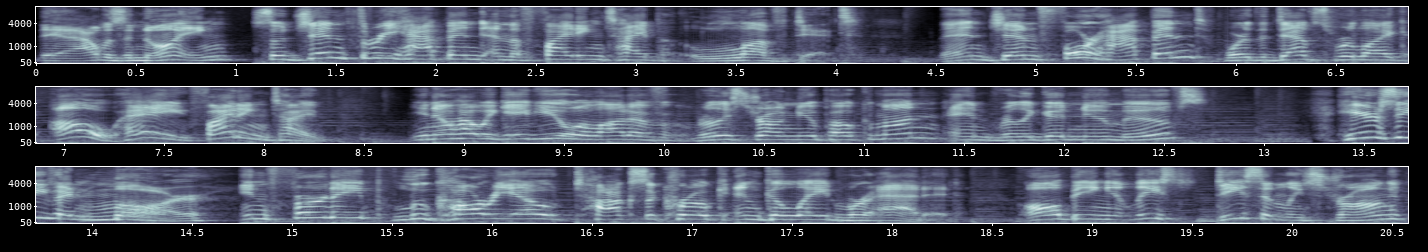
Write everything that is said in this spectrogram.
yeah, that was annoying. So Gen 3 happened and the fighting type loved it. Then Gen 4 happened where the devs were like, oh, hey, fighting type. You know how we gave you a lot of really strong new Pokemon and really good new moves? Here's even more. Infernape, Lucario, Toxicroak, and Gallade were added all being at least decently strong,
